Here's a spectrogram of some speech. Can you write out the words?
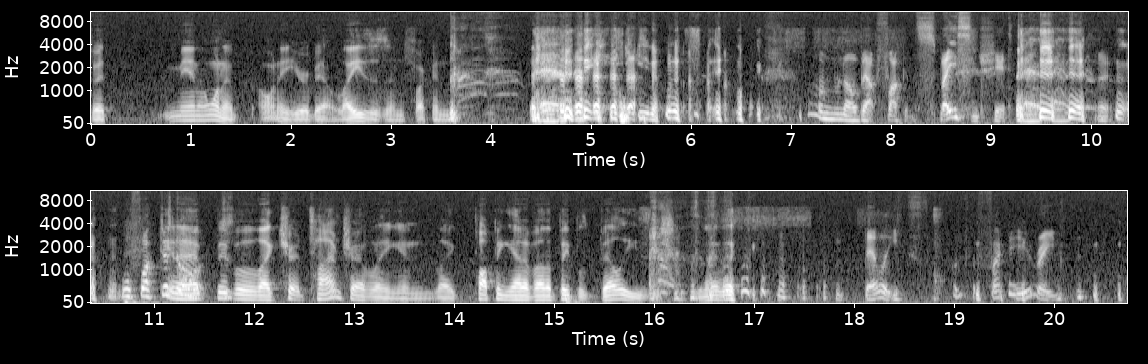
but man, I want to I want to hear about lasers and fucking you know what I'm saying? Like, I don't know about fucking space and shit. well, fuck, just you know, just- people like tra- time traveling and like popping out of other people's bellies and shit. You know, like, bellies. What the fuck are you reading?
